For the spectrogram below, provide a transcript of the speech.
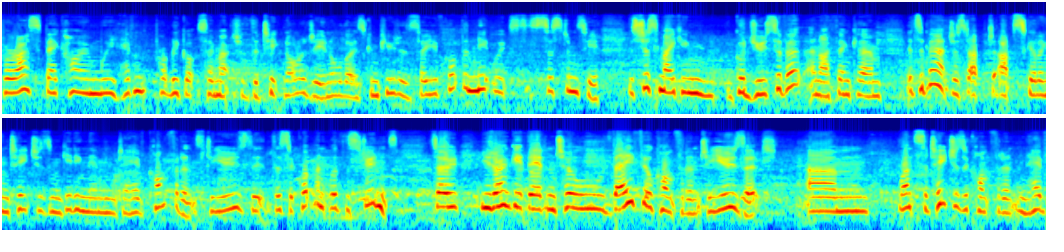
for us back home, we haven't probably got so much of the technology and all those computers. So you've got the network systems here. It's just making good use of it, and I think um, it's about just up upskilling teachers and getting them to have confidence to use the, this equipment with the students. So you don't get that until they feel confident to use it. Um, once the teachers are confident and have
